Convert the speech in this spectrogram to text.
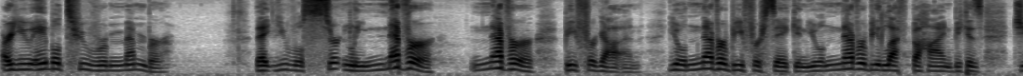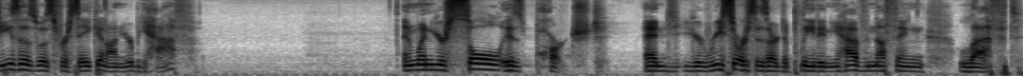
are you able to remember that you will certainly never, never be forgotten? You'll never be forsaken. You'll never be left behind because Jesus was forsaken on your behalf. And when your soul is parched, and your resources are depleted and you have nothing left?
